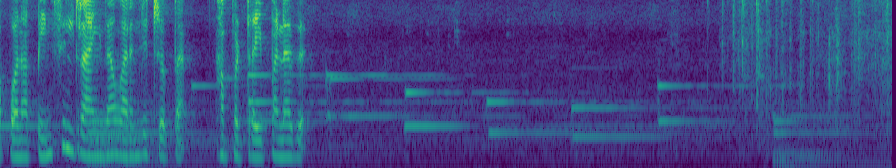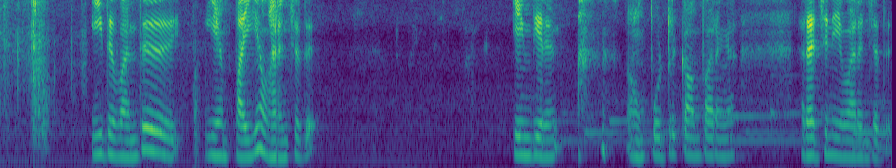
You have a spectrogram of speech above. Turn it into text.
அப்போ நான் பென்சில் ட்ராயிங் தான் வரைஞ்சிட்ருப்பேன் அப்போ ட்ரை பண்ணது. இது வந்து என் பையன் வரைஞ்சது. இந்திரன். அவன் போட்டிருக்கான் பாருங்க. ரஜினி வரைஞ்சது.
